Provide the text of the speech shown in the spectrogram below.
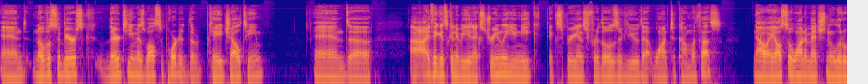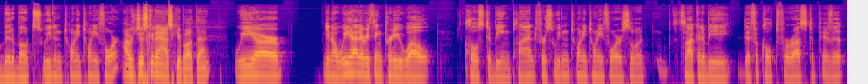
And Novosibirsk, their team is well supported, the KHL team. And uh, I think it's going to be an extremely unique experience for those of you that want to come with us. Now, I also want to mention a little bit about Sweden 2024 I was just going to ask you about that. we are you know we had everything pretty well close to being planned for sweden 2024 so it, it's not going to be difficult for us to pivot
